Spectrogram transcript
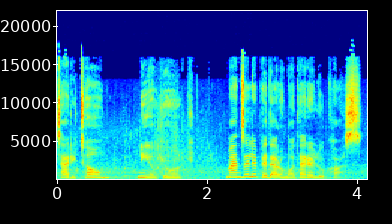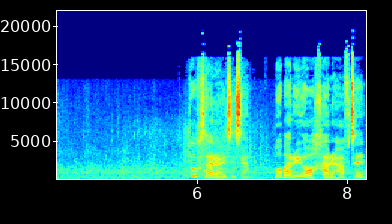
تریتاون نیویورک منزل پدر و مادر لوکاس دختر عزیزم ما برای آخر هفته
